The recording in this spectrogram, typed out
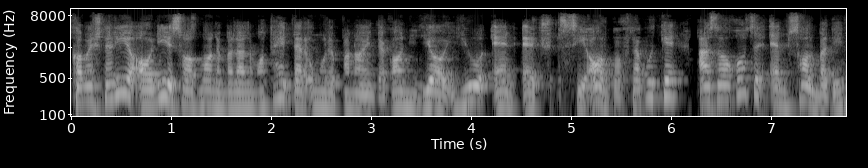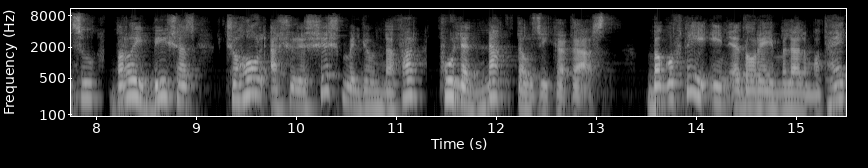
کمشنری عالی سازمان ملل متحد در امور پناهندگان یا UNHCR گفته بود که از آغاز امسال بدین سو برای بیش از 4.6 میلیون نفر پول نقد توزیع کرده است. به گفته این اداره ملل متحد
